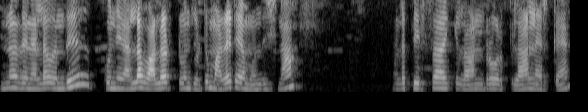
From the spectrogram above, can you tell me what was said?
இன்னும் அதை நல்லா வந்து கொஞ்சம் நல்லா வளரட்டும்னு சொல்லிட்டு மழை டைம் வந்துச்சுன்னா நல்லா பெருசாக்கலான்ற ஒரு பிளானில் இருக்கேன்.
